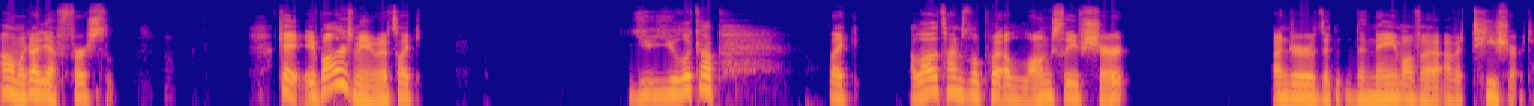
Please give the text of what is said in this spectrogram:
Oh my god, yeah, first Okay, it bothers me, but it's like you you look up like a lot of times they'll put a long sleeve shirt under the the name of a of a t-shirt.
